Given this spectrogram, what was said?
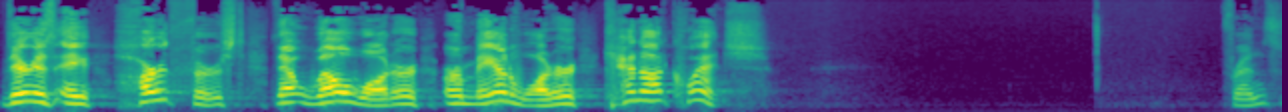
There is a heart thirst that well water or man water cannot quench. Friends,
